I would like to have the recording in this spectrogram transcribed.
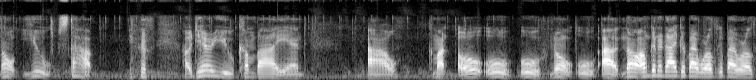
No, you, stop. How dare you come by and... Ow. Come on. Oh, ooh, ooh, no, ooh, ah, no, I'm gonna die. Goodbye, world. Goodbye, world.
